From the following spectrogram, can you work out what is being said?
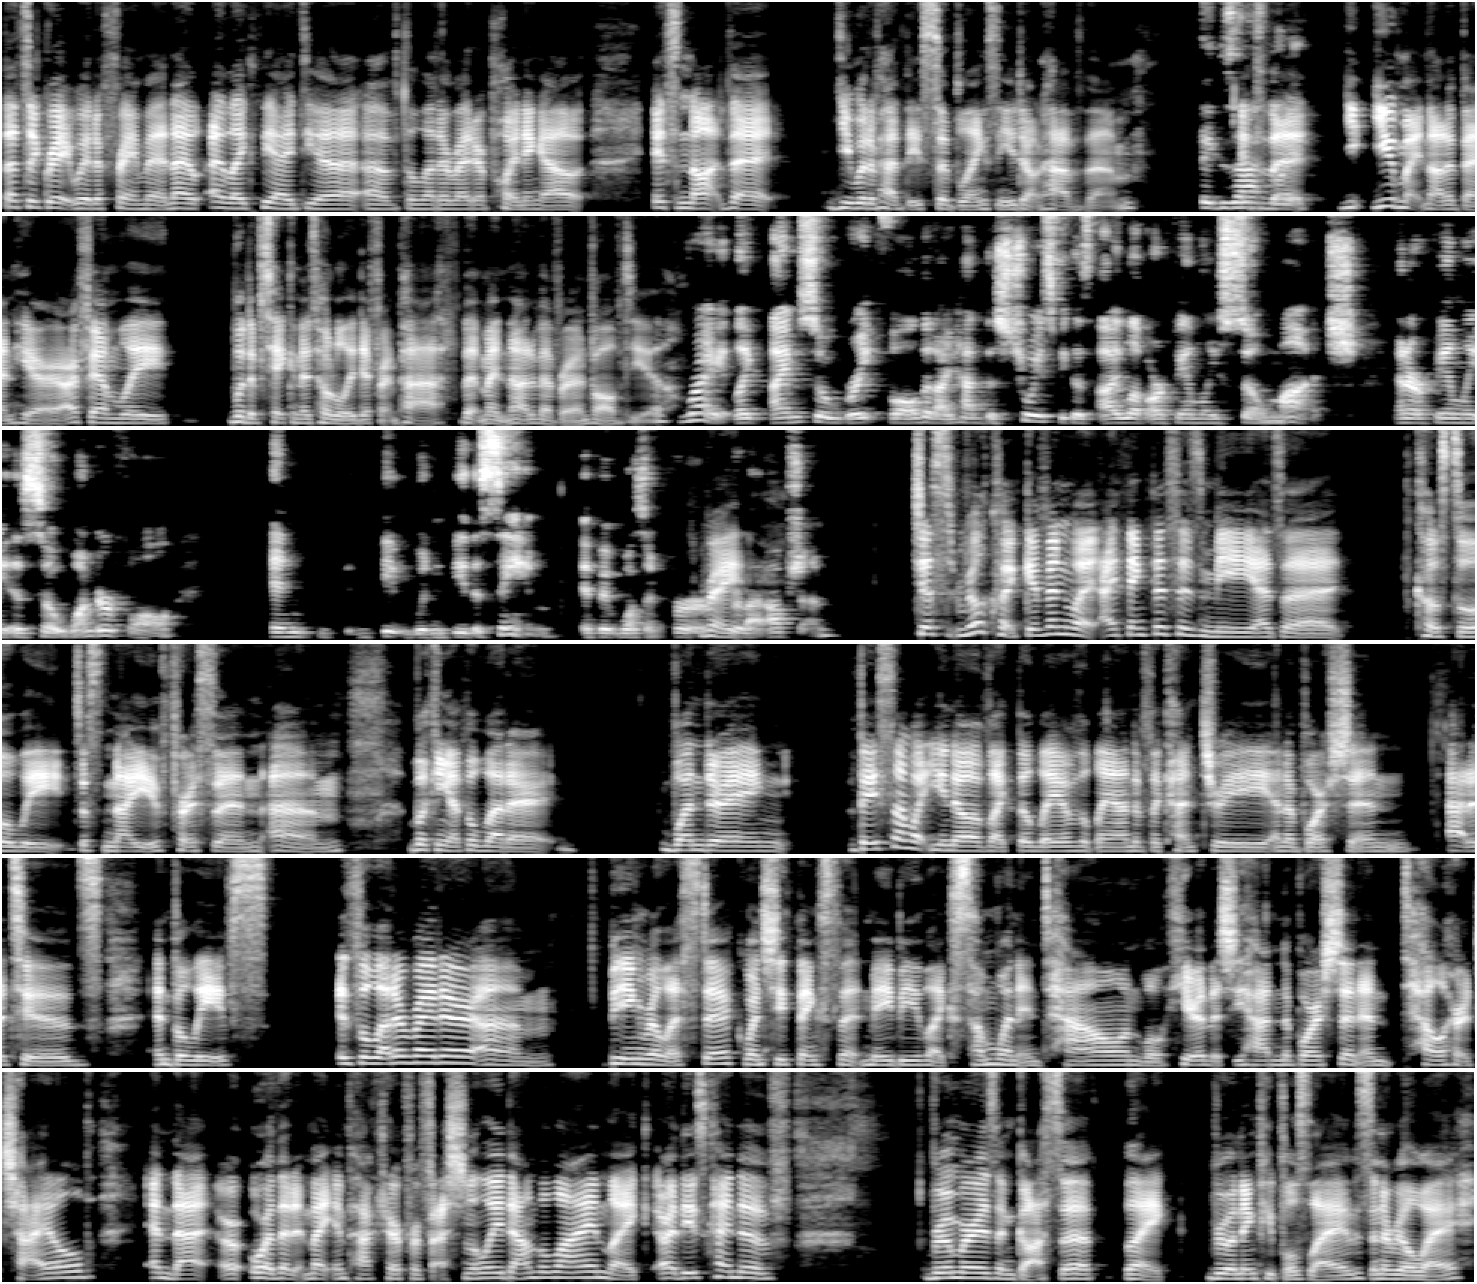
That's a great way to frame it. And I, I like the idea of the letter writer pointing out it's not that you would have had these siblings and you don't have them. Exactly. It's that y- you might not have been here. Our family would have taken a totally different path that might not have ever involved you. Right. Like I'm so grateful that I had this choice because I love our family so much and our family is so wonderful. And it wouldn't be the same if it wasn't for, Right. for that option. Just real quick, given what I think this is me as a coastal elite, just naive person, um, looking at the letter, wondering, based on what you know of like the lay of the land of the country and abortion attitudes and beliefs, is the letter writer um, being realistic when she thinks that maybe like someone in town will hear that she had an abortion and tell her child and that or, or that it might impact her professionally down the line? Like are these kind of rumors and gossip like ruining people's lives in a real way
